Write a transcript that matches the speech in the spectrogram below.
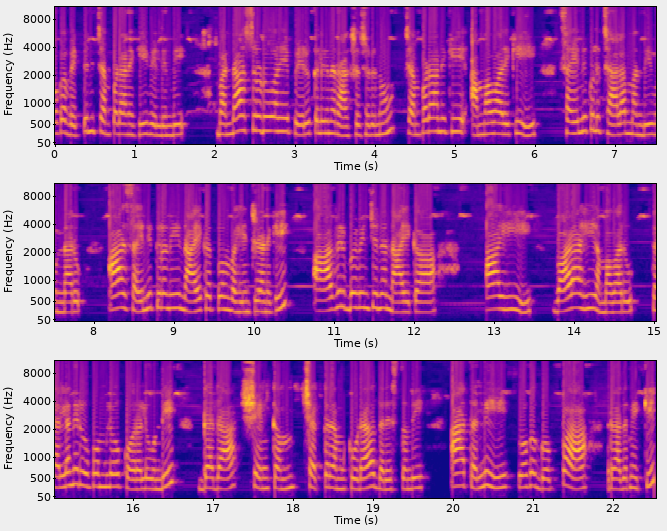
ఒక వ్యక్తిని చంపడానికి వెళ్ళింది. బండాసురుడు అనే పేరు కలిగిన రాక్షసుడును చంపడానికి అమ్మవారికి సైనికులు చాలా మంది ఉన్నారు. ఆ సైనికులని నాయకత్వం వహించడానికి ఆవిర్భవించిన నాయక ఆ ఈ వారాహి అమ్మవారు. తెల్లని రూపంలో కోరలు ఉండి గద శంఖం చక్రం కూడా ధరిస్తుంది. ఆ తల్లి ఒక గొప్ప రథమెక్కి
